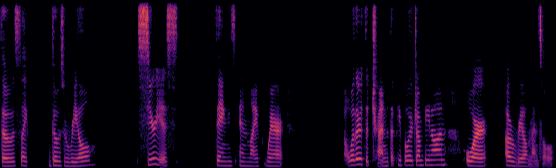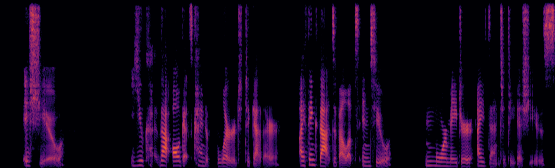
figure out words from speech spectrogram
those like those real serious things in life where uh, whether it's a trend that people are jumping on or a real mental issue you that all gets kind of blurred together. I think that develops into more major identity issues.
